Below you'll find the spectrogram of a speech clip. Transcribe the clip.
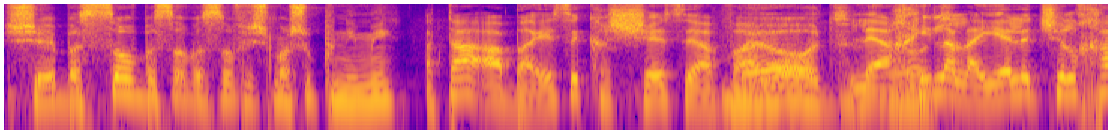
שבסוף, בסוף, בסוף יש משהו פנימי. אתה אבא, איזה קשה זה אבל. מאוד, להכיל מאוד. על הילד שלך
